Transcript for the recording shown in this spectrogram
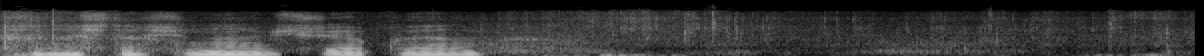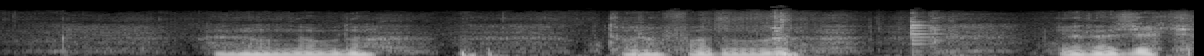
Arkadaşlar şunları bir şuraya koyalım. Herhalde bu da bu tarafa doğru gelecek.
